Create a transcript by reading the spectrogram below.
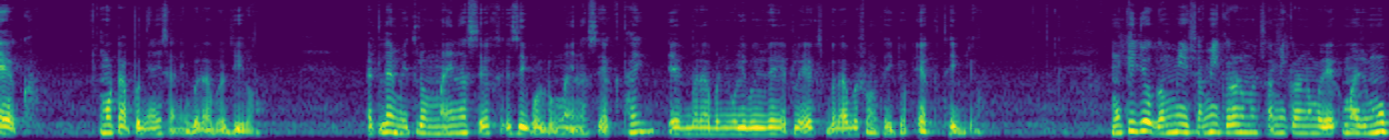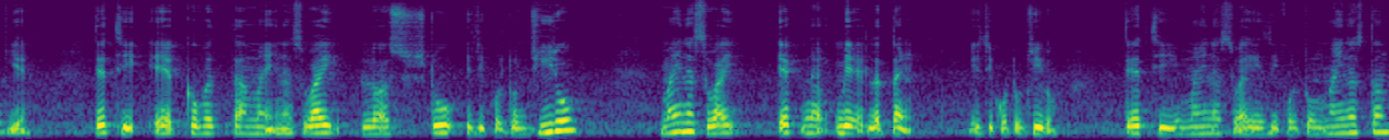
એક. મોટા પદની નિશાની બરાબર જીરો એટલે મિત્રો minus x is equal to minus એક થાય. એક બરાબરની ઓલી બાજુ જાય એટલે એક્સ બરાબર શું થઈ ગયો? એક થઈ ગયો. મૂકી દો ગમે સમીકરણમાં. સમીકરણ નંબર એકમાં જ મૂકીએ. તેથી એક વત્તા minus y plus two is equal to zero. Minus y એક ને બે એટલે ત્રણ ઇઝ ઇક્વલ ટુ જીરો તેથી minus y is equal to minus ત્રણ.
